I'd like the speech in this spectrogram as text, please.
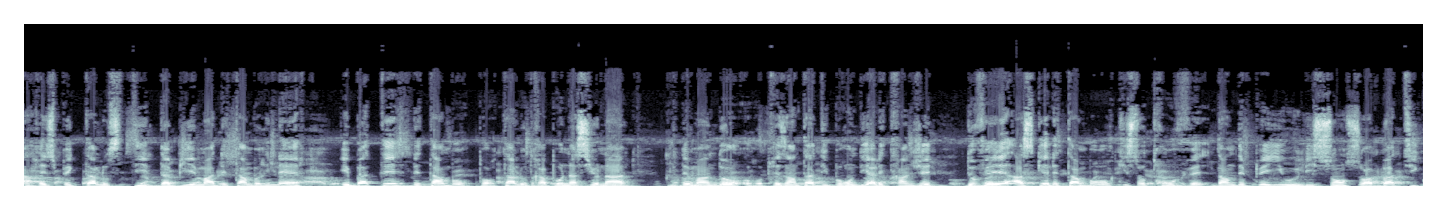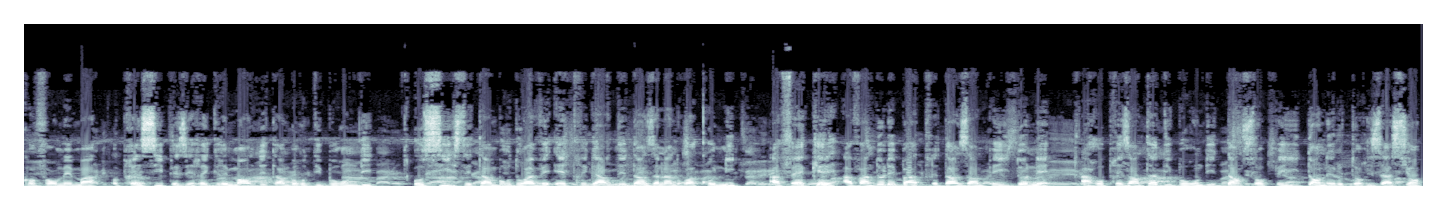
en respectant le style d'habillement des tambourinaires et battaient des tambours portant le drapeau national. Nous demandons aux représentants du Burundi à l'étranger de veiller à ce que les tambours qui se trouvent dans des pays où ils sont soient bâtis conformément aux principes et règlements des tambours du Burundi. Aussi, ces tambours doivent être gardés dans un endroit connu afin que, avant de les battre dans un pays donné, un représentant du Burundi dans son pays donne l'autorisation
